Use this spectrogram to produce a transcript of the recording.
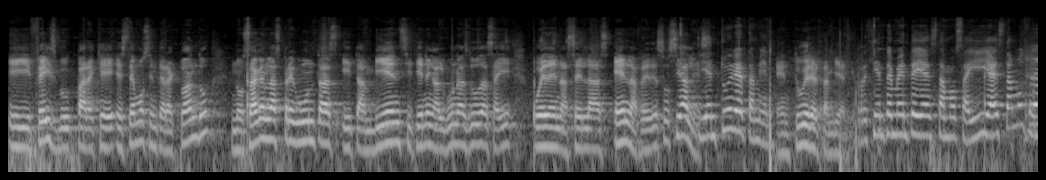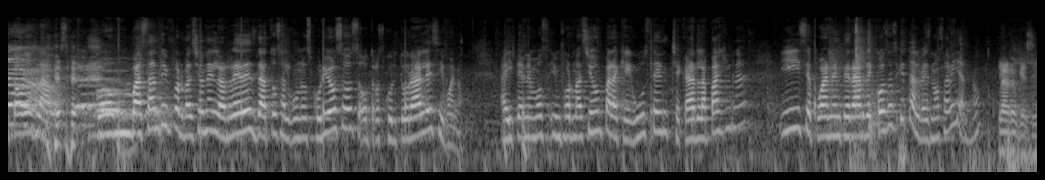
y Facebook para que estemos interactuando, nos hagan las preguntas y también si tienen algunas dudas ahí pueden hacerlas en las redes sociales. Y en Twitter también. En Twitter también. Recientemente ya estamos ahí, ya estamos en todos lados, con bastante información en las redes, datos algunos curiosos, otros culturales y bueno, ahí tenemos información para que gusten checar la página y se puedan enterar de cosas que tal vez no sabían, ¿no? Claro que sí.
